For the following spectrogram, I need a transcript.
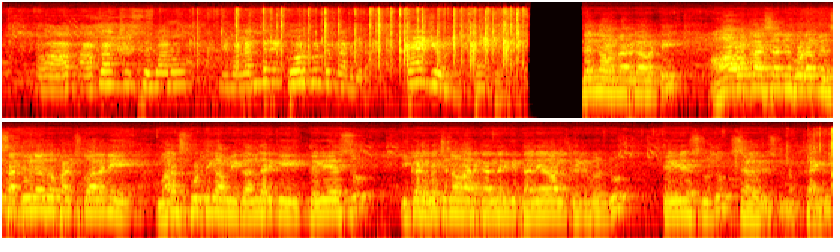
ఆ- ఆకాంక్షిస్తున్నాను. మిమ్మల్ని అందరినీ కోరుకుంటున్నాను కూడా. థ్యాంక్ యూ థ్యాంక్ యూ ఉన్నారు కాబట్టి ఆ అవకాశాన్ని కూడా మీరు సద్వినియోగపరచుకోవాలని మనస్ఫూర్తిగా మీకు అందరికీ తెలియజేస్తూ ఇక్కడికి వచ్చిన వారికి అందరికీ ధన్యవాదాలు తెలియకుంటూ తెలియజేసుకుంటూ సెలవు తీసుకున్నాం థ్యాంక్ యూ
